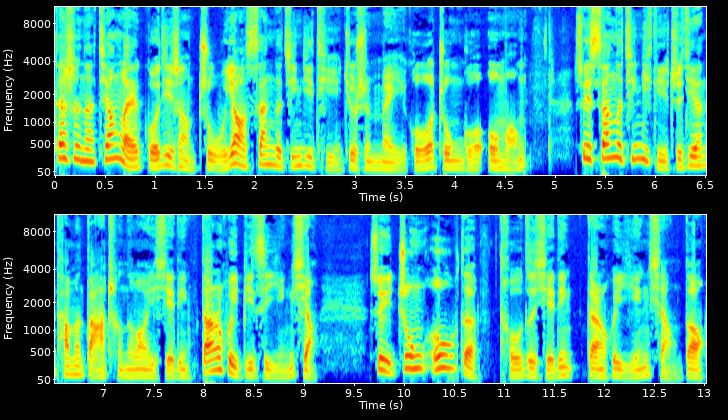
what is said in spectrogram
但是呢，将来国际上主要三个经济体就是美国、中国、欧盟，所以三个经济体之间他们达成的贸易协定当然会彼此影响，所以中欧的投资协定当然会影响到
